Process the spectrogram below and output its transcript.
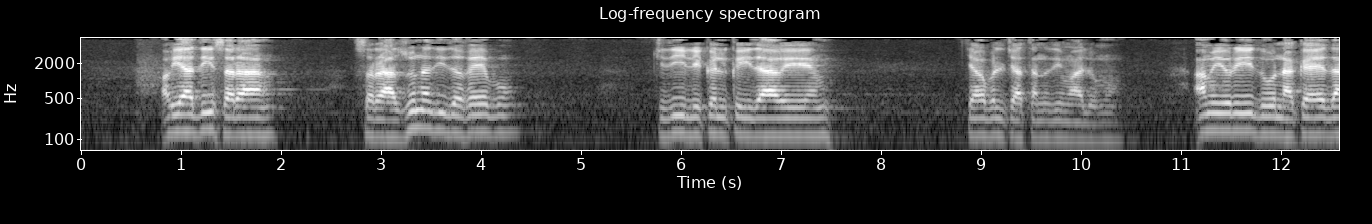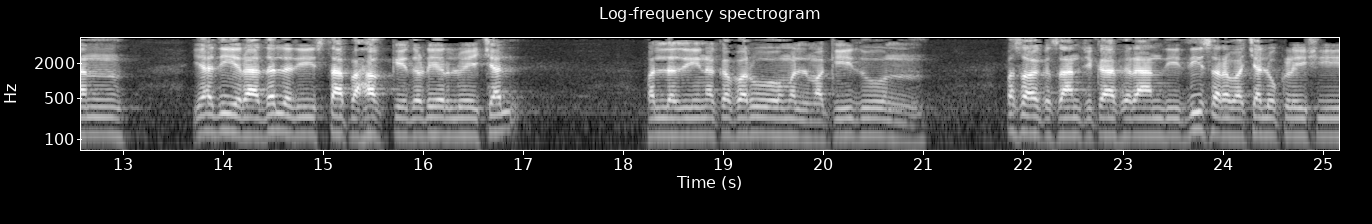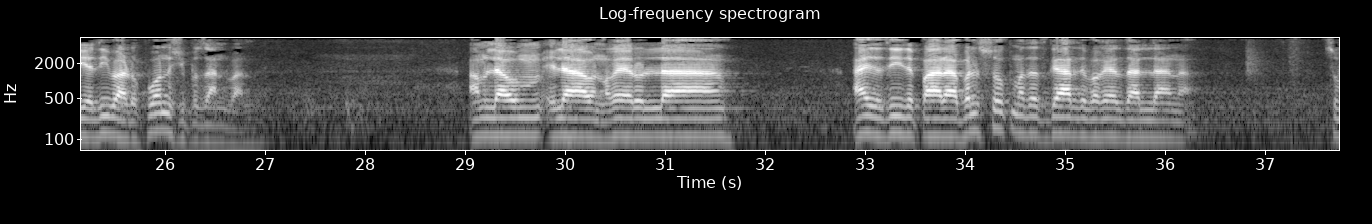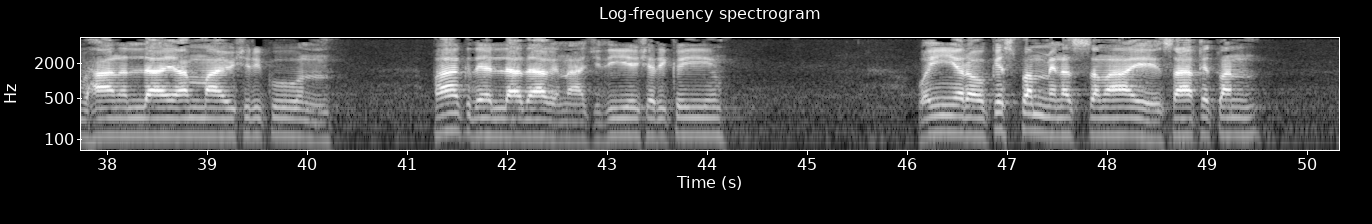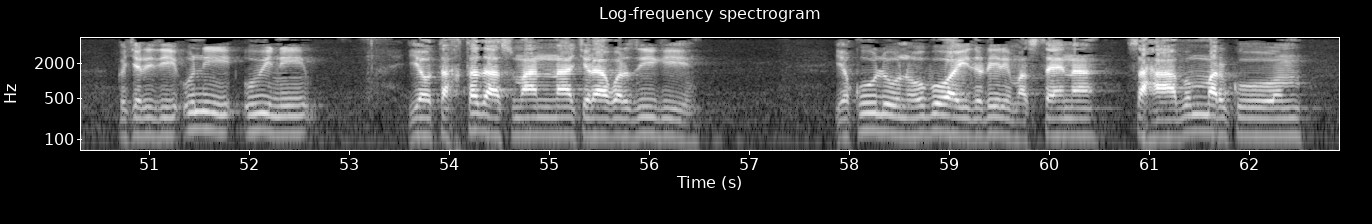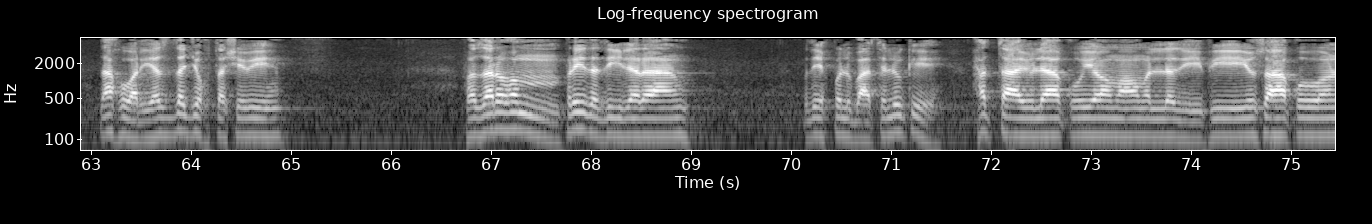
او یا دی سره سرازونه دي د غیب چې دی لیکل کوي دا وي چې بل چاته نه دي معلومه ام یریدو نکیدن یا دی اراده لري ستا په حق کې د ډیر لوی چل فالذین کفروا هم المکیدون پس هغه کسان چې کافران دي دی سره وچل وکړي شي دی واړو پون شي په ځان باندې ام لهم اله غیر الله اې د دې لپاره بل څوک مددگار دی بغیر د الله نه سبحان الله عما یشرکون پاک دی الله دا غنا چې دی شریکي وَإِن يَرَوْا كِسْفًا مِنَ السَّمَاءِ سَاقِطًا کچری دی اونی اوینی یو تخته د اسمان نه چې را غورځېږي یقولون وبوای د ډېرې مستۍ نه صحاب مرکوم دا خو وریځ د جوخته شوي فزرهم پرې د دی لره په دې خپل باطلو کې حتا یلاقو یومهم الذی فی یساقون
